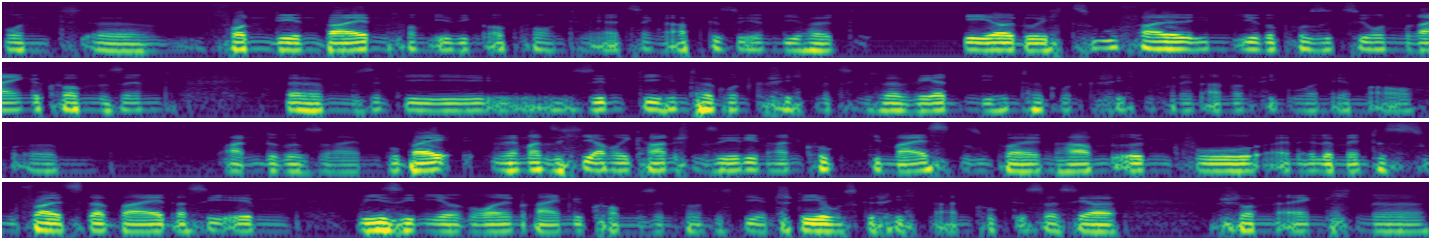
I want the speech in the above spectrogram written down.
Und äh, von den beiden, vom ewigen Opfer und dem Erzengel abgesehen, die halt eher durch Zufall in ihre Positionen reingekommen sind, ähm, sind die sind die Hintergrundgeschichten beziehungsweise werden die Hintergrundgeschichten von den anderen Figuren eben auch ähm, andere sein. Wobei, wenn man sich die amerikanischen Serien anguckt, die meisten Superhelden haben irgendwo ein Element des Zufalls dabei, dass sie eben, wie sie in ihre Rollen reingekommen sind. Wenn man sich die Entstehungsgeschichten anguckt, ist das ja schon eigentlich eine,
